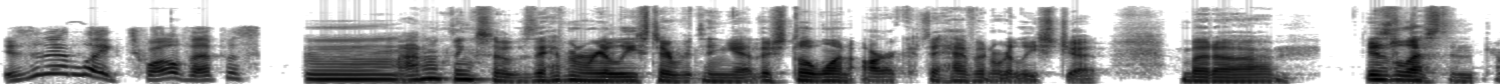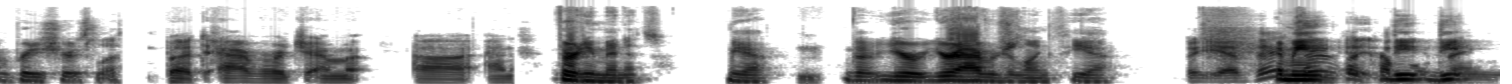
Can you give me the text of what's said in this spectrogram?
Isn't it like 12 episodes? Mm, I don't think so because they haven't released everything yet. There's still one arc they haven't released yet, but uh, it's less than. I'm pretty sure it's less. But average M- uh, an- Thirty minutes. Yeah, Hmm. your your average length. Yeah. But yeah, there, I mean, there's a the the, things.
